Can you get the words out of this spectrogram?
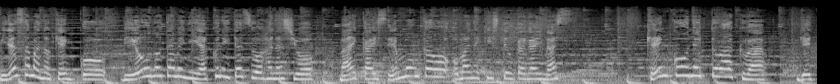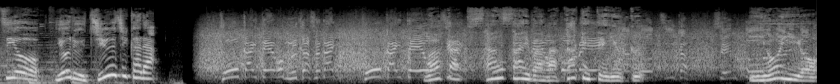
皆様の健康美容のために役に立つお話を毎回専門家をお招きして伺います。健康ネットワークは月曜夜10時から。高回転を抜かせない。高回転若き3歳馬がかけてゆく。いよいよ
